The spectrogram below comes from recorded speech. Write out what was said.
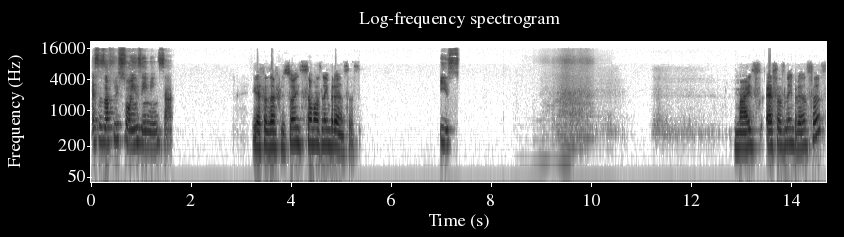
essas aflições em mim, sabe? E essas aflições são as lembranças? Isso. Mas essas lembranças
